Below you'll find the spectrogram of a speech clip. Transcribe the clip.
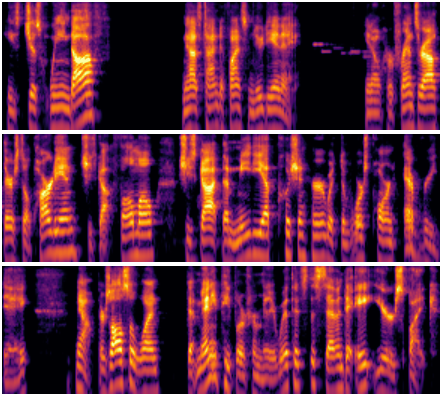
He's just weaned off. Now it's time to find some new DNA. You know, her friends are out there still partying. She's got FOMO. She's got the media pushing her with divorce porn every day. Now, there's also one that many people are familiar with. It's the seven to eight year spike.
